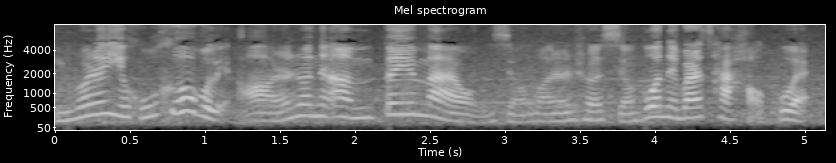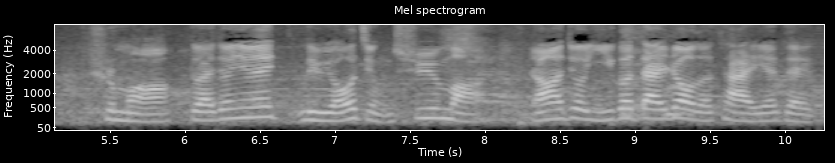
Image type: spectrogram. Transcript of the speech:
我们说这一壶喝不了，人说那按杯卖我们行吗？人说行，不过那边菜好贵。是吗？对，就因为旅游景区嘛，然后就一个带肉的菜也得个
